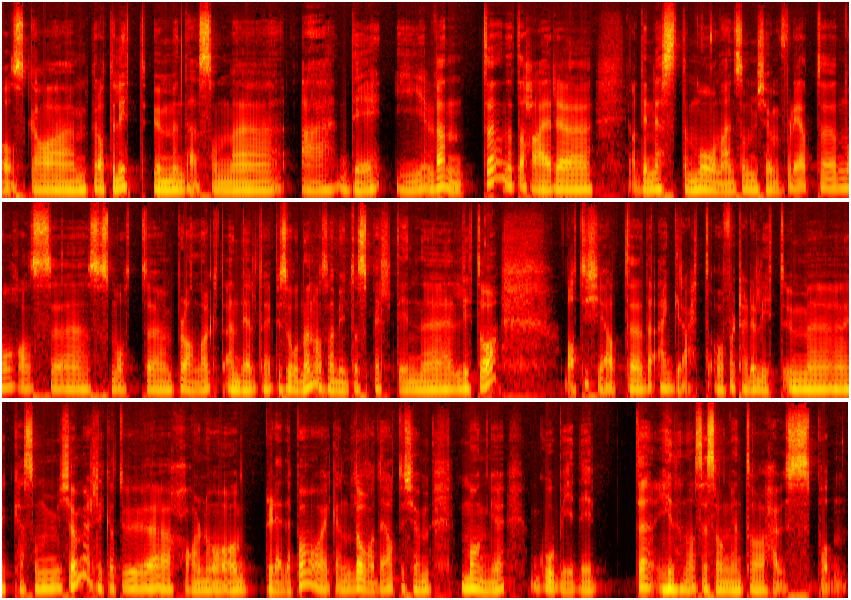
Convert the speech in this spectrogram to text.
Og skal prate litt om det som er det i vente. Dette her, ja, de neste månedene som kommer. fordi at nå har vi så smått planlagt en del av episodene, og så har vi begynt å spille inn litt òg. Da tenker jeg at det er greit å fortelle litt om hva som kommer, slik at du har noe å glede deg på. Og jeg kan love deg at det kommer mange godbiter i denne sesongen av Hauspodden.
